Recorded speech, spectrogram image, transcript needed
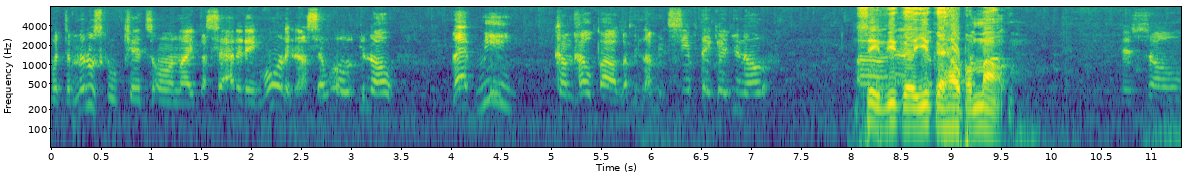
with the middle school kids on like a Saturday morning. I said, well, you know, let me come help out. Let me let me see if they could, you know. See if you could you could help them out. And so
